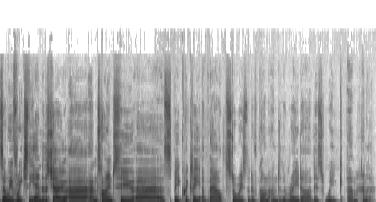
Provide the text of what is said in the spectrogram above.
So we've reached the end of the show uh, and time to uh, speak quickly about stories that have gone under the radar this week. Um, Hannah.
